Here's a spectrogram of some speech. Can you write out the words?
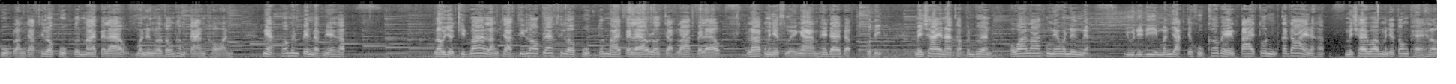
ปลูกหลังจากที่เราปลูกต้นไม้ไปแล้ว วันหนึ่งเราต้องทำการถอนเนี่ยเพราะมันเป็นแบบนี้ครับ เราอย่าคิดว่าหลังจากที่รอบแรกที่เราปลูกต้นไม้ไปแล้ว เราจัดรากไปแล้ว รากมันจะสวยงามให้ได้แบบปกติ ไม่ใช่นะครับเพื่อนๆเพราะว่ารากพวกนี้วันหนึงเนี่ยอยู่ดีๆ มันอยากจะขุบเข้าไปใต้ต้นก็ได้นะครับ ไม่ใช่ว่ามันจะต้องแผ่ให้เรา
